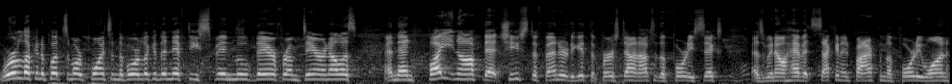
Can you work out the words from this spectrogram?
We're looking to put some more points on the board. Look at the nifty spin move there from Darren Ellis, and then fighting off that Chiefs defender to get the first down out to the 46 as we now have it second and five from the 41.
